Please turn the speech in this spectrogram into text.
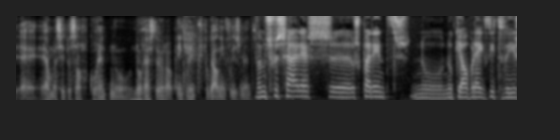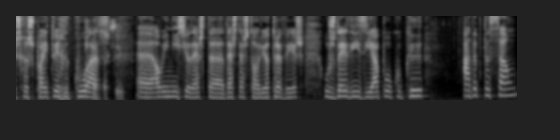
é, é uma situação recorrente no, no resto da Europa, incluindo Portugal, infelizmente. Vamos fechar estes, uh, os parênteses no, no que ao Brexit diz respeito e recuar ao início desta, desta história outra vez. O José dizia há pouco que a adaptação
